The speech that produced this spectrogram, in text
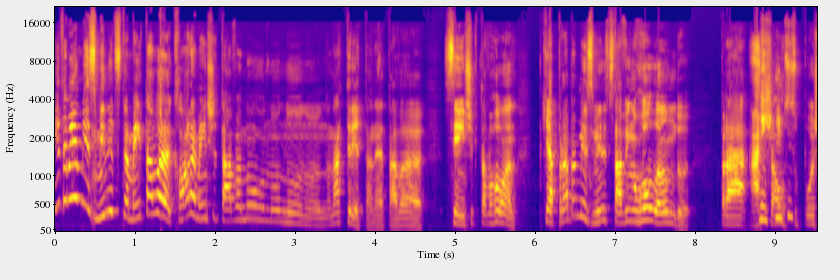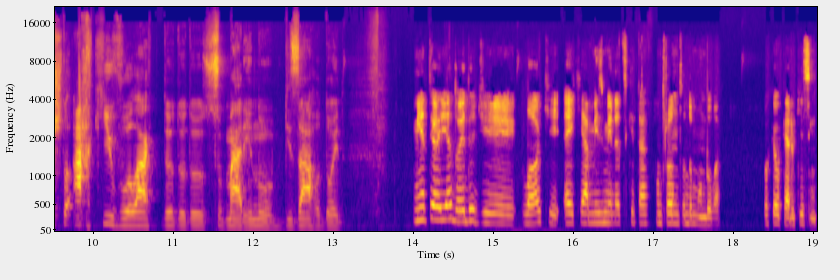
E também a Miss Minutes também tava, claramente tava no, no, no- no- na treta, né? Tava ciente que tava rolando. Porque a própria Miss Minutes tava enrolando pra achar o suposto arquivo lá do, do, do submarino bizarro, doido. Minha teoria doida de Loki é que é a Miss Minutes que tá controlando todo mundo lá. Porque eu quero que sim.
